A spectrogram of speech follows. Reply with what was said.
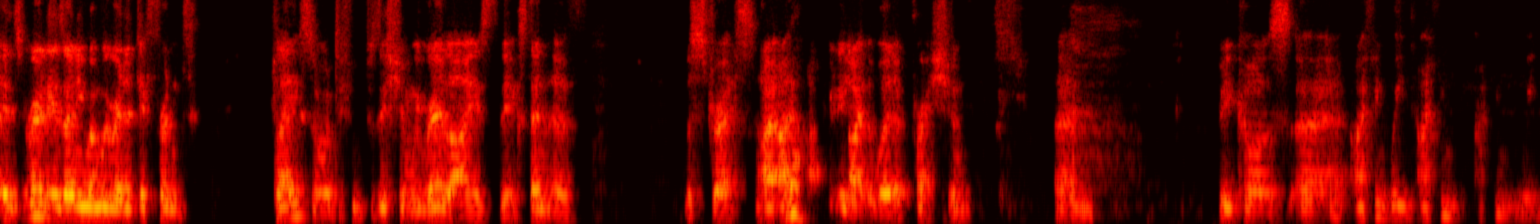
it's really is only when we're in a different place or a different position we realise the extent of the stress. I, I, yeah. I really like the word oppression. Um, because uh, I think we I think I think we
